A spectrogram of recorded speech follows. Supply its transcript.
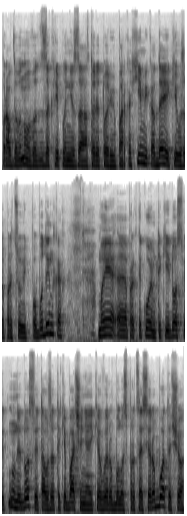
правда, ну, закріплені за територією парка хіміка, деякі вже працюють по будинках. Ми е, практикуємо такий досвід, ну не досвід, а вже таке бачення, яке виробилось в процесі роботи, що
